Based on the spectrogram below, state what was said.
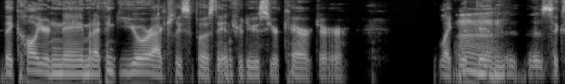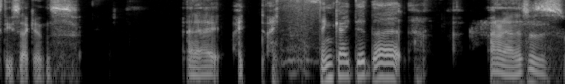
they call your name, and I think you're actually supposed to introduce your character, like within the 60 seconds. And I, I, I think I did that. I don't know. This was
